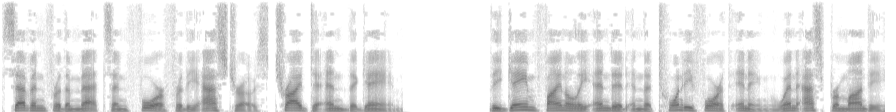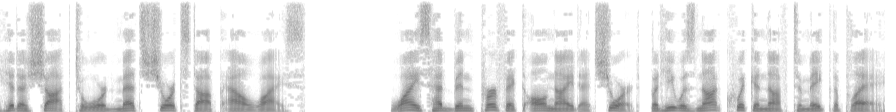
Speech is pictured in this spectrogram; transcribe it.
7 for the Mets and 4 for the Astros tried to end the game. The game finally ended in the 24th inning when Aspromonte hit a shot toward Mets shortstop Al Weiss. Weiss had been perfect all night at short, but he was not quick enough to make the play.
